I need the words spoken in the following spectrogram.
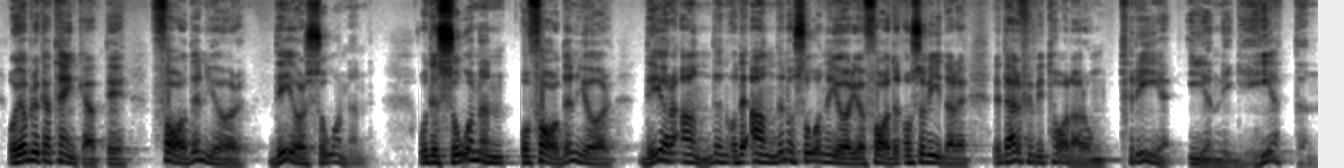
Och jag brukar tänka att det Fadern gör, det gör Sonen. Och det Sonen och Fadern gör, det gör Anden. Och det Anden och Sonen gör, gör Fadern och så vidare. Det är därför vi talar om treenigheten.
